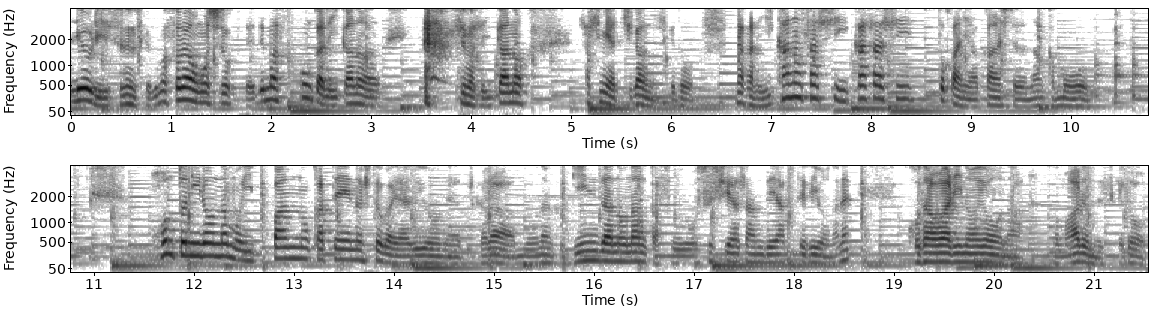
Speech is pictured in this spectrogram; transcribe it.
料理するんですけど、まあ、それは面白くて、で、まあ、今回のイカの すいません、イカの刺身は違うんですけど、なんかね、イカの刺し、イカ刺しとかには関しては、なんかもう、本当にいろんなもう一般の家庭の人がやるようなやつから、もうなんか銀座のなんかそういうお寿司屋さんでやってるようなね、こだわりのようなのもあるんですけど、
